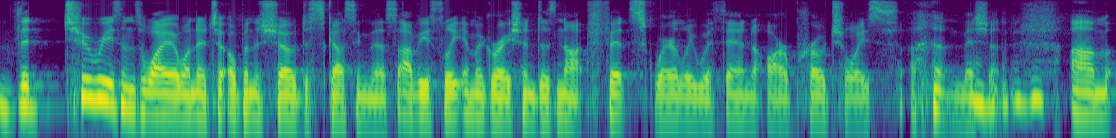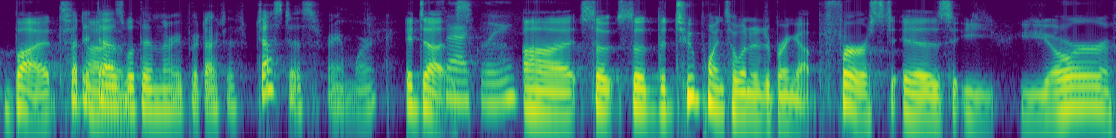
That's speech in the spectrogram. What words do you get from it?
The two reasons why I wanted to open the show discussing this obviously, immigration does not fit squarely within our pro choice uh, mission. Um, but But it does um, within the reproductive justice framework. It does Exactly. Uh, so, so the two points I wanted to bring up first is y- your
